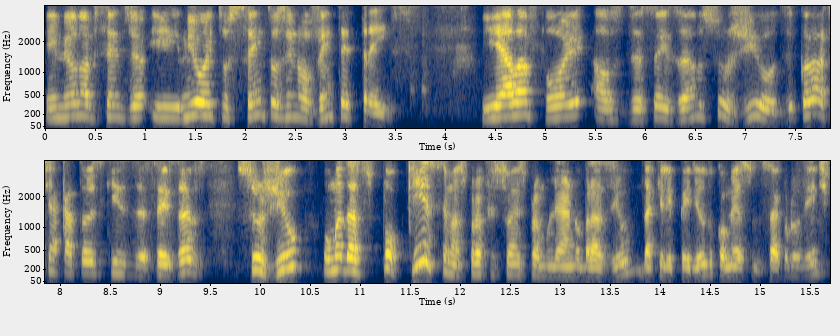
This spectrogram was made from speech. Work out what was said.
em 1900 e 1893. E ela foi, aos 16 anos, surgiu, quando ela tinha 14, 15, 16 anos, surgiu uma das pouquíssimas profissões para mulher no Brasil, daquele período, começo do século XX,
